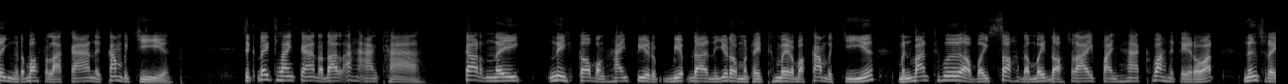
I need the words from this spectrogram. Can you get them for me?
លេញរបស់តុលាការនៅកម្ពុជាសេចក្តីថ្លែងការណ៍ដដែលអះអាងថាករណី នេះក៏បង្ហាញពីរបៀបដែលនាយករដ្ឋមន្ត្រីថ្មីរបស់កម្ពុជាមិនបានធ្វើអ្វីសោះដើម្បីដោះស្រាយបញ្ហាខ្វះនីតិរដ្ឋនិងសេរី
